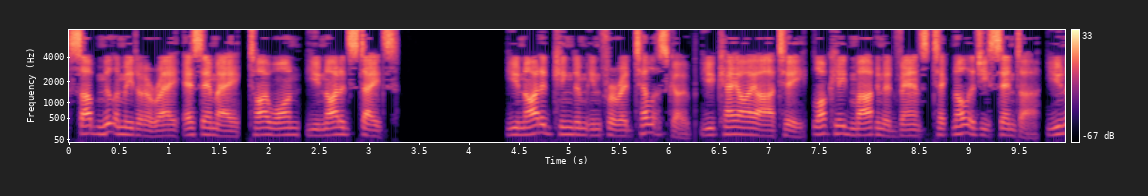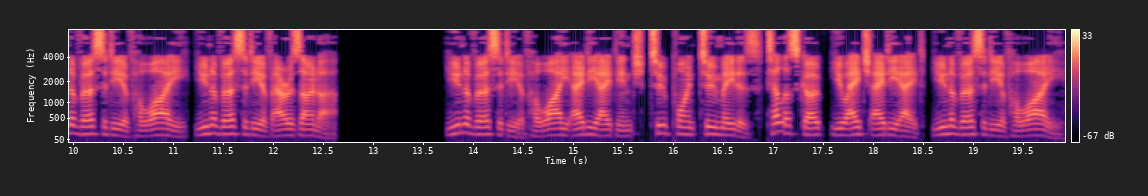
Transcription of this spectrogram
Sub-millimeter array SMA, Taiwan, United States United Kingdom Infrared Telescope UKIRT, Lockheed Martin Advanced Technology Center, University of Hawaii, University of Arizona University of Hawaii 88-inch (2.2 meters) telescope UH-88, University of Hawaii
